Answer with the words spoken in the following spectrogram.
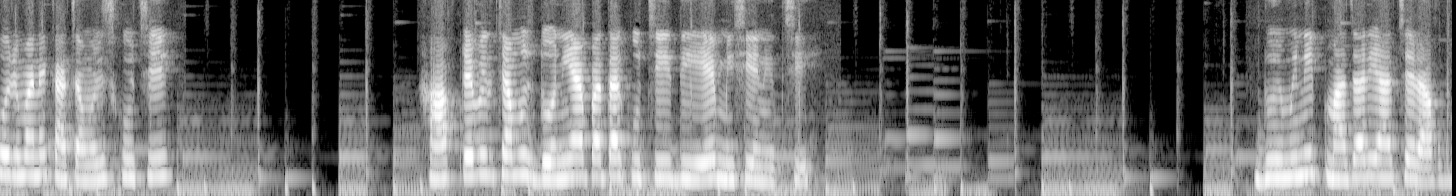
পরিমাণে কাঁচামরিচ কুচি হাফ টেবিল চামচ ধনিয়া পাতা কুচি দিয়ে মিশিয়ে নিচ্ছি। দুই মিনিট মাঝারি আছে রাখব।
